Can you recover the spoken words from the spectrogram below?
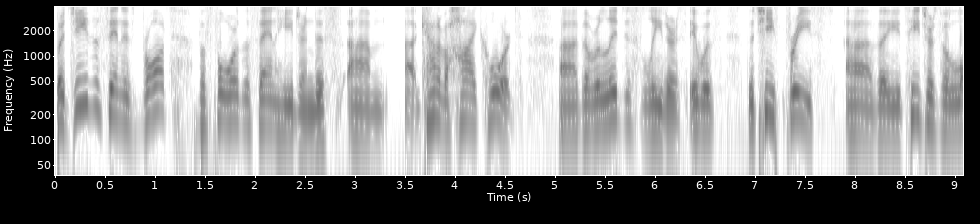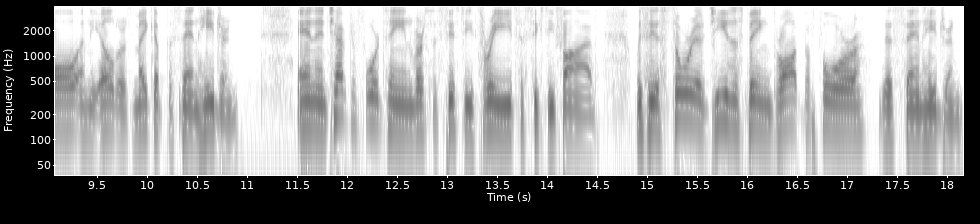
But Jesus then is brought before the Sanhedrin, this um, uh, kind of a high court, uh, the religious leaders. It was the chief priests, uh, the teachers of the law, and the elders make up the Sanhedrin. And in chapter 14, verses 53 to 65, we see a story of Jesus being brought before this Sanhedrin.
